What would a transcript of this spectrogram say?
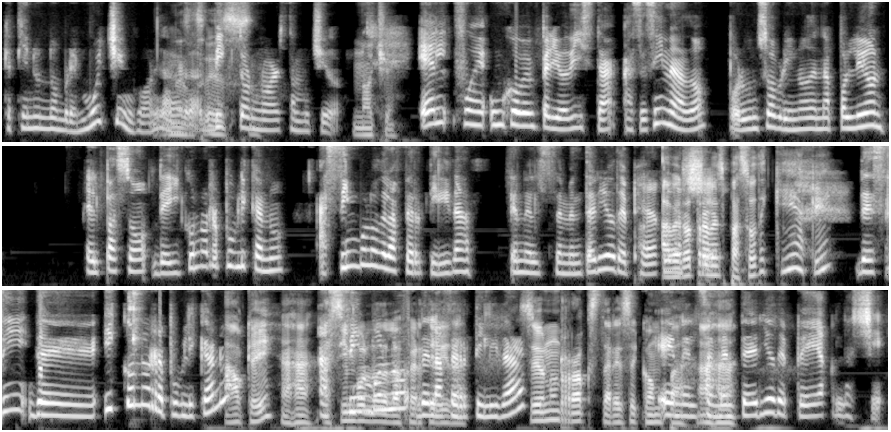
que tiene un nombre muy chingón, la verdad. Victor Noir está muy chido. Noche. Él fue un joven periodista asesinado por un sobrino de Napoleón él pasó de ícono republicano a símbolo de la fertilidad en el cementerio de Père A, ver, otra vez, ¿pasó de qué a qué? De sí, de ícono republicano. Ah, ok, ajá. A, símbolo, de, la fertilidad. Soy un rockstar ese compa. En el cementerio de Père Lachaise.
